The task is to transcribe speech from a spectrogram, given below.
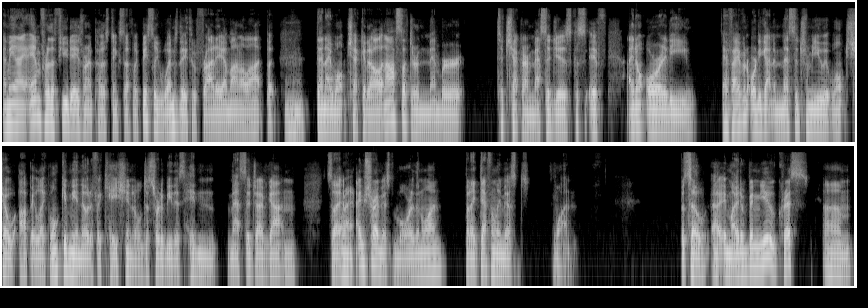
I mean, I am for the few days when I'm posting stuff, like basically Wednesday through Friday, I'm on a lot, but mm-hmm. then I won't check it all. And I also have to remember to check our messages because if I don't already, if I haven't already gotten a message from you, it won't show up. It like won't give me a notification. It'll just sort of be this hidden message I've gotten. So I, Right. I'm sure I missed more than one, but I definitely missed one. But so uh, it might have been you, Chris, um,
